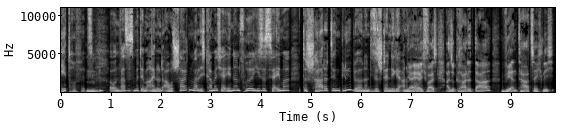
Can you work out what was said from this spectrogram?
Retrofits. Mhm. Und was ist mit dem Ein- und Ausschalten? Weil ich kann mich erinnern, früher hieß es ja immer, das schadet den Glühbirnen, dieses ständige An- und Ja, ja, ich weiß. Also gerade da wären tatsächlich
